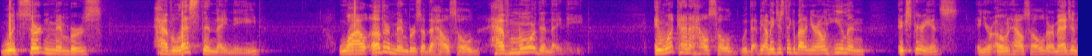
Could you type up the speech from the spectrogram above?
would certain members have less than they need, while other members of the household have more than they need? In what kind of household would that be? I mean, just think about in your own human experience in your own household? Or imagine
